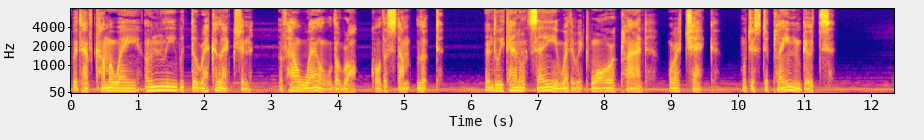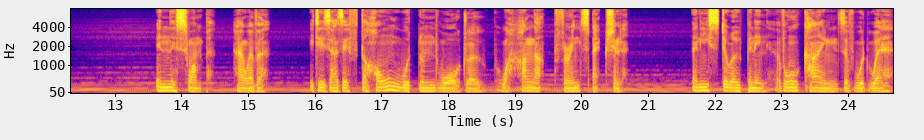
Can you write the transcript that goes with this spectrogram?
but have come away only with the recollection of how well the rock or the stump looked, and we cannot say whether it wore a plaid or a check or just a plain goods. In this swamp, however, it is as if the whole woodland wardrobe were hung up for inspection. An Easter opening of all kinds of woodware.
